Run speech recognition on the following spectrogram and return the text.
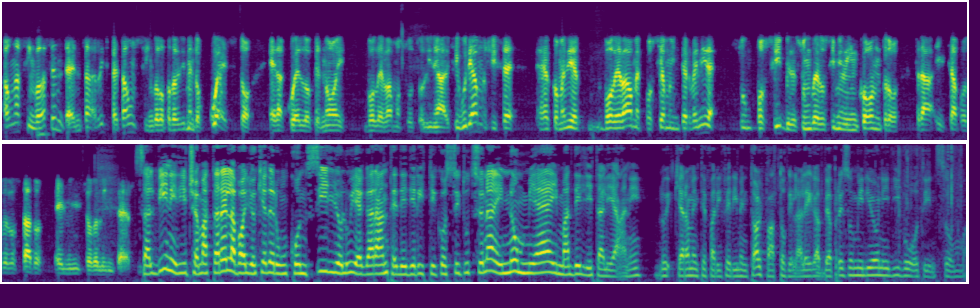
a una singola sentenza rispetto a un singolo provvedimento. Questo era quello che noi volevamo sottolineare. Figuriamoci se eh, dire, volevamo e possiamo intervenire su un possibile, su un verosimile incontro tra il capo dello Stato e il ministro dell'Interno. Salvini dice Mattarella voglio chiedere un consiglio, lui è garante dei diritti costituzionali, non miei ma degli italiani. Lui chiaramente fa riferimento al fatto che la Lega abbia preso milioni di voti, insomma.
